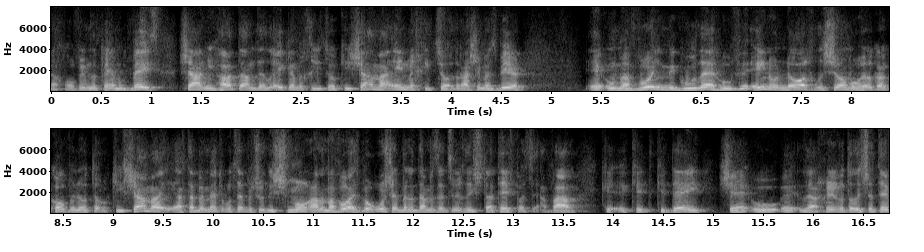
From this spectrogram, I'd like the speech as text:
אנחנו עוברים לפה עמוד בייס, שאני התם דלגה מחיצו, כי שם אין מחיצות. רש"י מסביר ומבוי מגולהו ואינו נוח לשומו, הילקה קופין אותו. כי שם אתה באמת רוצה פשוט לשמור על המבוי, אז ברור שהבן אדם הזה צריך להשתתף בזה. אבל כדי שהוא, אה, להכריח אותו להשתתף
